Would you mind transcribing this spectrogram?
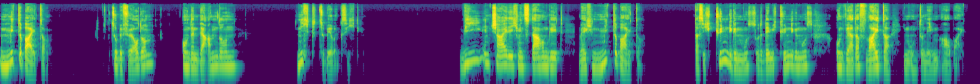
einen Mitarbeiter zu befördern und den der anderen nicht zu berücksichtigen? Wie entscheide ich, wenn es darum geht, welchen Mitarbeiter, dass ich kündigen muss oder dem ich kündigen muss und wer darf weiter im Unternehmen arbeiten?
